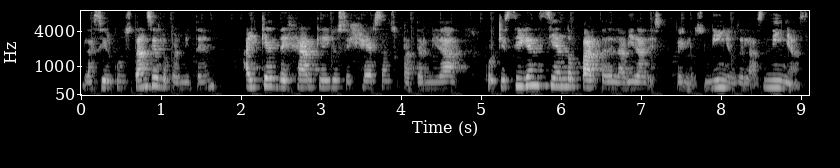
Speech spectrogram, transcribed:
las circunstancias lo permiten, hay que dejar que ellos ejerzan su paternidad, porque siguen siendo parte de la vida de, de los niños, de las niñas.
